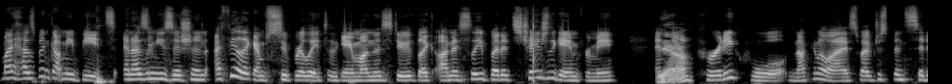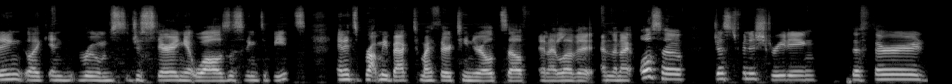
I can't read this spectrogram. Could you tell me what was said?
My husband got me beats, and as a musician, I feel like I'm super late to the game on this dude. Like honestly, but it's changed the game for me, and Yeah? they're pretty cool. Not gonna lie. So I've just been sitting like in rooms, just staring at walls, listening to beats, and it's brought me back to my 13 year old self, and I love it. And then I also just finished reading the third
